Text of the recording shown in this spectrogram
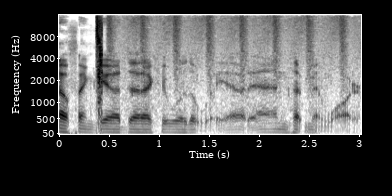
Oh, thank God that actually was the way out, and that meant water.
